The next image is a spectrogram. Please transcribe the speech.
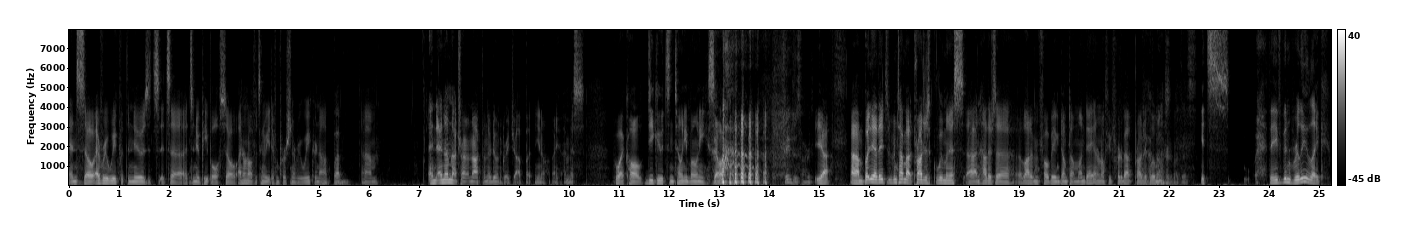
and so every week with the news, it's it's a it's a new people. So I don't know if it's gonna be a different person every week or not, but um, and and I'm not trying to knock them. They're doing a great job, but you know I, I miss who I call D Goots and Tony Boney. So change is hard. yeah, um, but yeah, they've been talking about Project Luminous uh, and how there's a, a lot of info being dumped on Monday. I don't know if you've heard about I Project have not Luminous heard about this. it's they've been really like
